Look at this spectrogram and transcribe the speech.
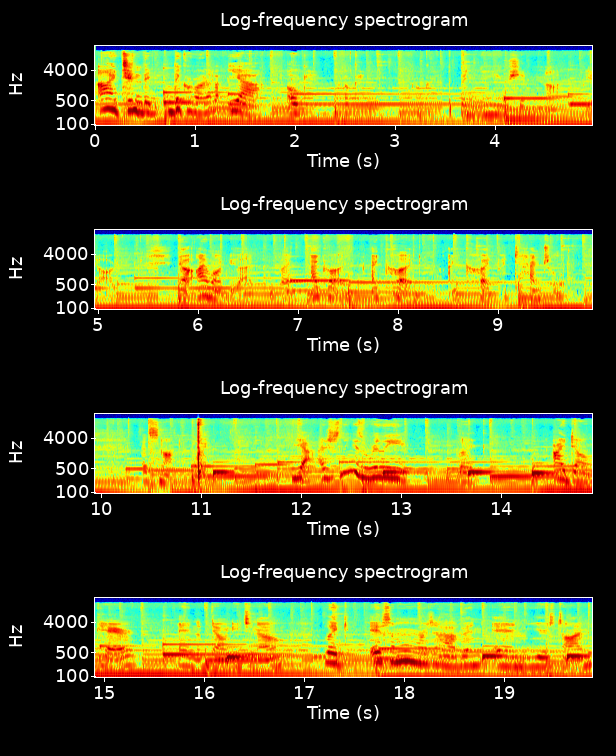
I didn't think the coronavirus yeah, okay, okay, okay. But you should not be talking. No, I won't do that. But I could. I could. I could potentially. That's not the point. Yeah, I just think it's really like I don't care don't need to know. Like, if something were to happen in years' time,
